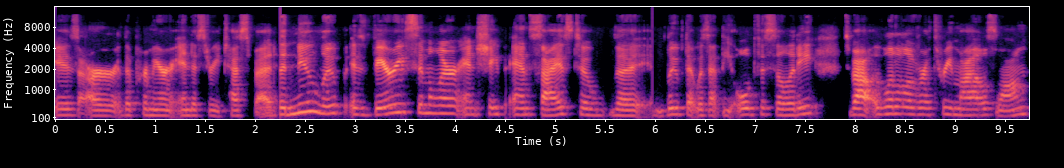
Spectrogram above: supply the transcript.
is our the premier industry test bed. The new loop is very similar in shape and size to the loop that was at the old facility. It's about a little over three miles long.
